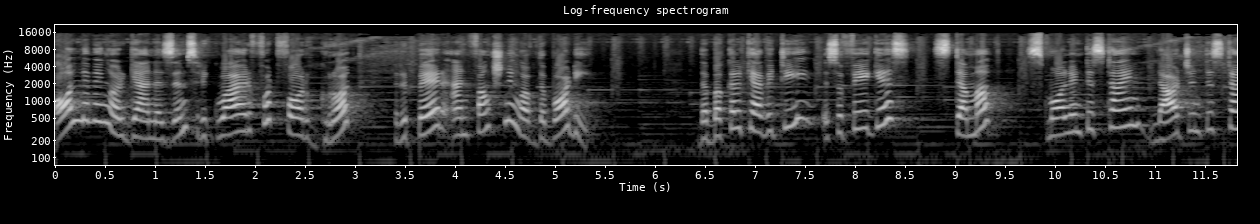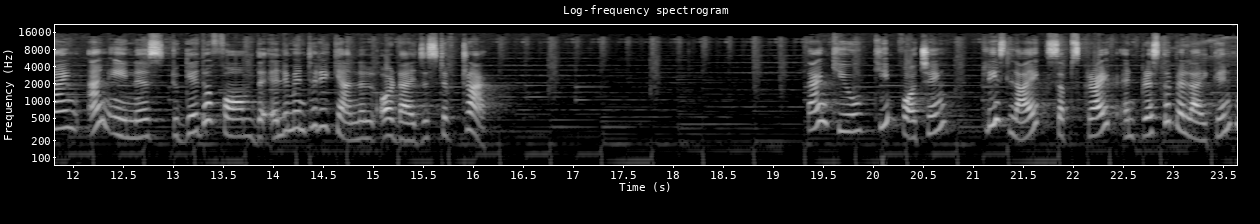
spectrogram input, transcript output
All living organisms require food for growth, repair and functioning of the body. The buccal cavity, esophagus, stomach, small intestine, large intestine and anus together form the alimentary canal or digestive tract. Thank you. Keep watching. Please like, subscribe and press the bell icon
